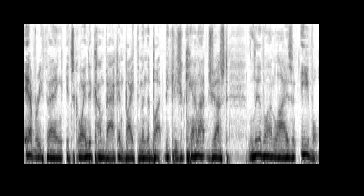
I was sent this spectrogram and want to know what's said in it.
everything, it's going to come back and bite them in the butt because you cannot just live on lies and evil.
